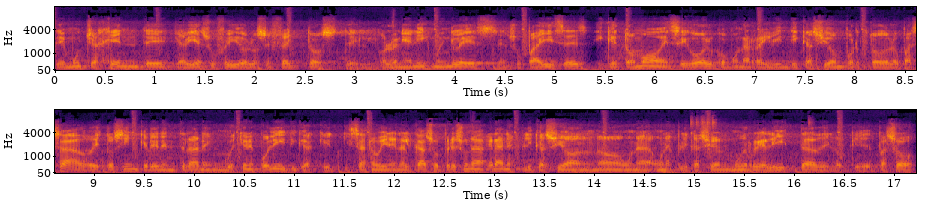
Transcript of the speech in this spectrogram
de mucha gente que había sufrido los efectos del colonialismo inglés en sus países y que tomó ese gol como una reivindicación por todo lo pasado. Esto sin querer entrar en cuestiones políticas que quizás no vienen al caso, pero es una gran explicación, ¿no? una, una explicación muy realista de lo que pasó.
